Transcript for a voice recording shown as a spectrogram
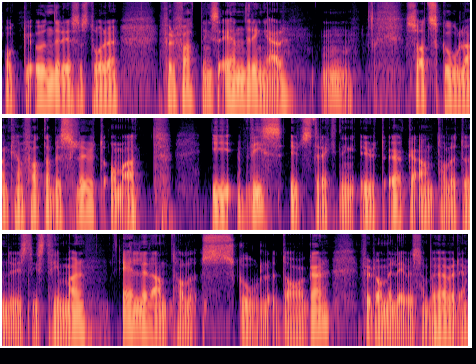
Och under det så står det författningsändringar. Mm. Så att skolan kan fatta beslut om att i viss utsträckning utöka antalet undervisningstimmar eller antal skoldagar för de elever som behöver det.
